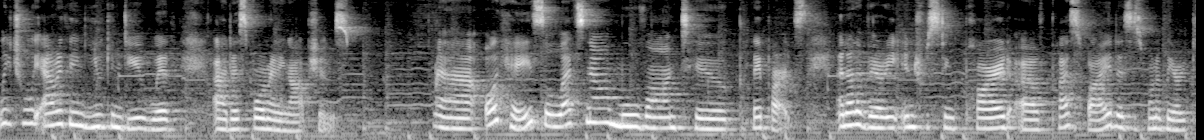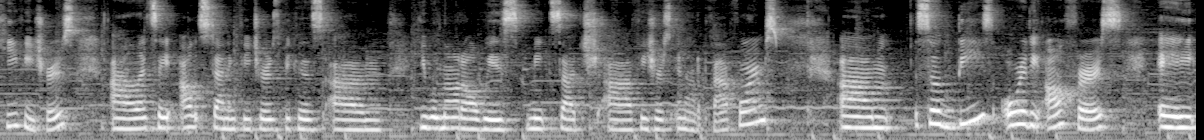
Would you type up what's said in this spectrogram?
literally everything you can do with uh, this formatting options. Uh, okay, so let's now move on to clip arts. Another very interesting part of Plasfy, this is one of their key features, uh, let's say outstanding features because um, you will not always meet such uh, features in other platforms. Um, so these already offers a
